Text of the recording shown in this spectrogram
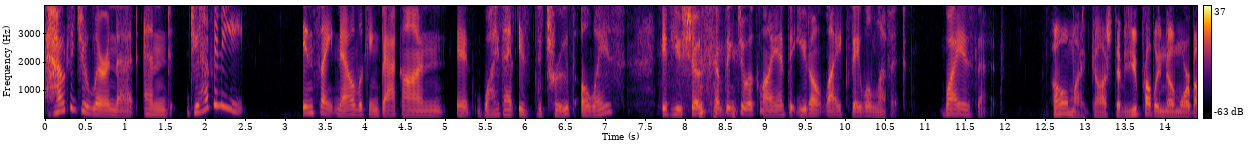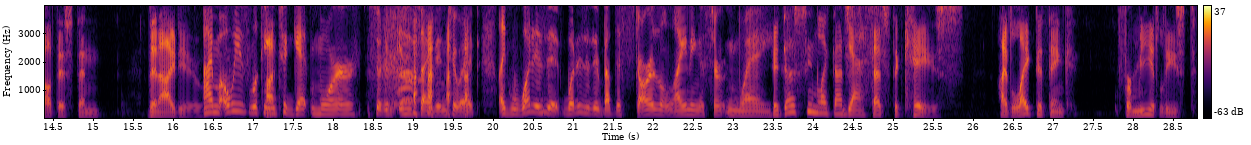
How did you learn that? And do you have any insight now looking back on it why that is the truth always? If you show something to a client that you don't like, they will love it. Why is that? Oh my gosh, Debbie, you probably know more about this than than I do. I'm always looking I, to get more sort of insight into it. Like what is it? What is it about the stars aligning a certain way? It does seem like that's yes. that's the case. I'd like to think for me at least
